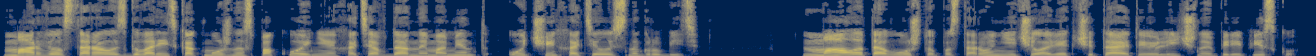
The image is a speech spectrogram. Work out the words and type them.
Марвел старалась говорить как можно спокойнее, хотя в данный момент очень хотелось нагрубить. Мало того, что посторонний человек читает ее личную переписку,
